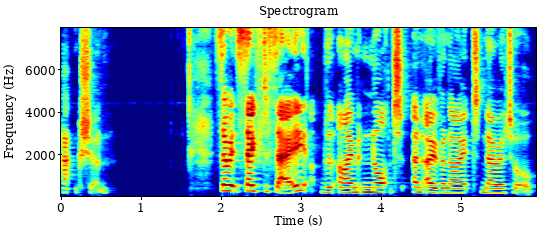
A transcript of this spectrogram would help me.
action. So it's safe to say that I'm not an overnight know it all.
